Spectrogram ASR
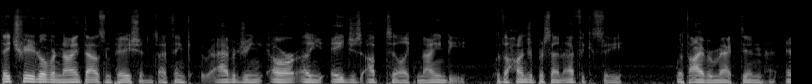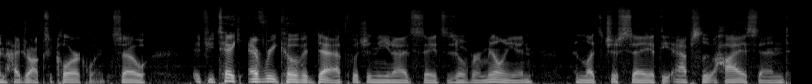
They treated over 9,000 patients, I think averaging or uh, ages up to like 90 with 100% efficacy with ivermectin and hydroxychloroquine. So if you take every COVID death, which in the United States is over a million, and let's just say at the absolute highest end,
